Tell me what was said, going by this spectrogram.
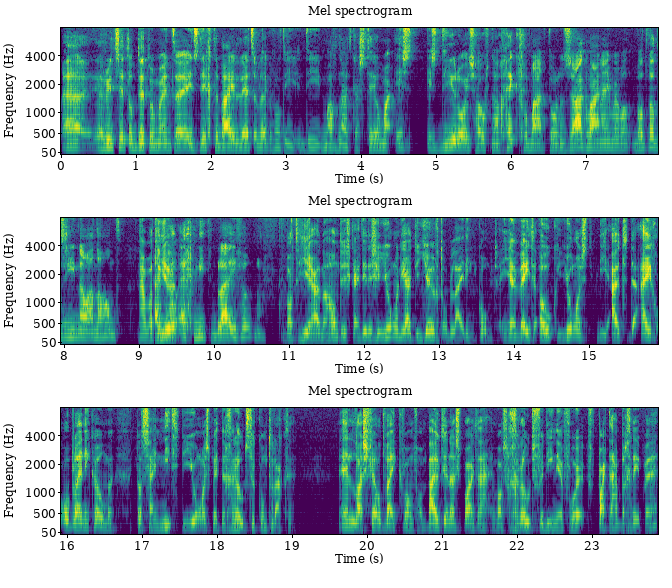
eh, Ruud zit op dit moment eh, iets dichterbij, letterlijk. Want die, die mag naar het kasteel. Maar is, is Dieroy's hoofd nou gek gemaakt door een zaakwaarnemer? Wat, wat is hier nou aan de hand? Nou, wat Hij hier, wil aan, echt niet blijven. maar- wat hier aan de hand is, kijk, dit is een jongen die uit de jeugdopleiding komt. En jij weet ook, jongens die uit de eigen opleiding komen, dat zijn niet de jongens met de grootste contracten. Lars Veldwijk kwam van buiten naar Sparta en was groot verdiener voor Sparta-begrippen.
